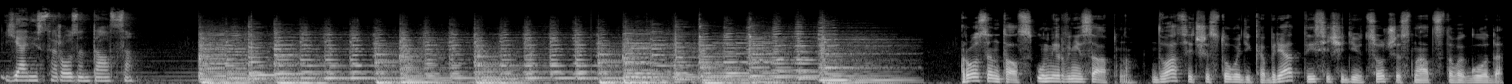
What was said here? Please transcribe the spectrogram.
Яниса Розенталса. Розенталс умер внезапно, 26 декабря 1916 года.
